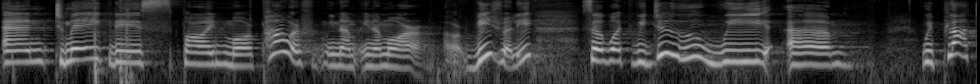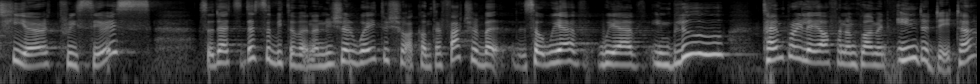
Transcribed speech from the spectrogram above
And to make this point more powerful, in a, in a more visually, so what we do, we, um, we plot here three series. So that's, that's a bit of an unusual way to show a counterfactual, but so we have, we have in blue temporary layoff and unemployment in the data.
